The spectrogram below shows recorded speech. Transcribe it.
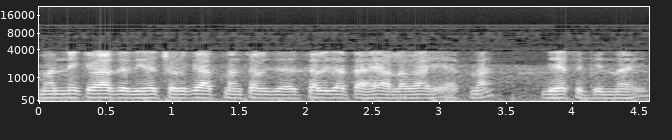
मरने के बाद देह छोड़ के आत्मा चल जा, चल जाता है अलग है आत्मा देह से भिन्न है।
